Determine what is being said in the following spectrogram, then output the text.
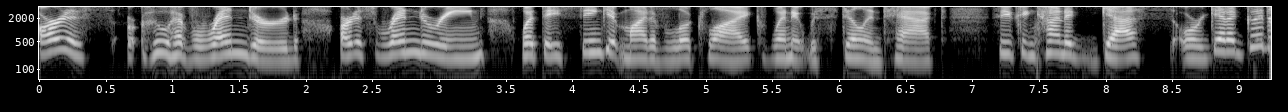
artists who have rendered, artists rendering what they think it might have looked like when it was still intact. So you can kind of guess or get a good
